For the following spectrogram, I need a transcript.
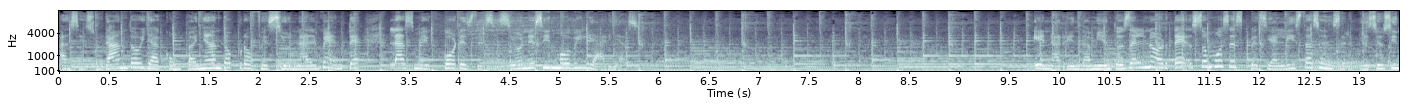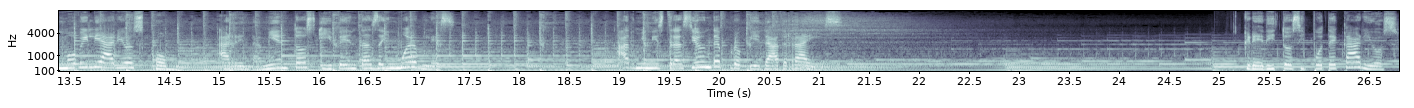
asesorando y acompañando profesionalmente las mejores decisiones inmobiliarias. En Arrendamientos del Norte somos especialistas en servicios inmobiliarios como arrendamientos y ventas de inmuebles, Administración de Propiedad Raíz. Créditos hipotecarios.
